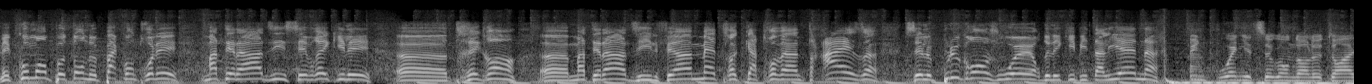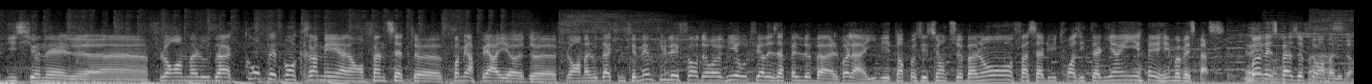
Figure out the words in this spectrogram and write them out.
Mais comment peut-on ne pas contrôler Materazzi? C'est vrai qu'il est euh, très grand. euh, Materazzi, il fait 1m93. C'est le plus grand joueur de l'équipe italienne. Une poignée de secondes dans le temps additionnel. Euh, Florent Malouda complètement cramé alors, en fin de cette euh, première période. Euh, Florent Malouda qui ne fait même plus l'effort de revenir ou de faire des appels de balles. Voilà, il est en possession de ce ballon. Face à lui, trois Italiens et, et mauvaise passe. Oui, mauvaise passe de Florent passe. Malouda.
